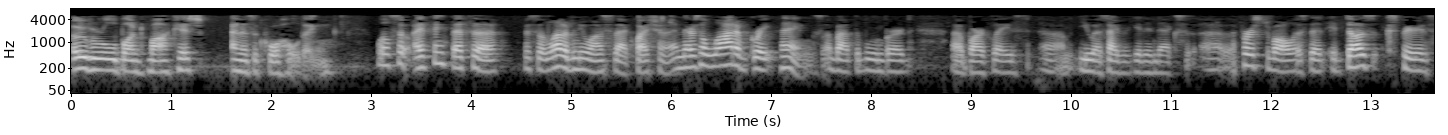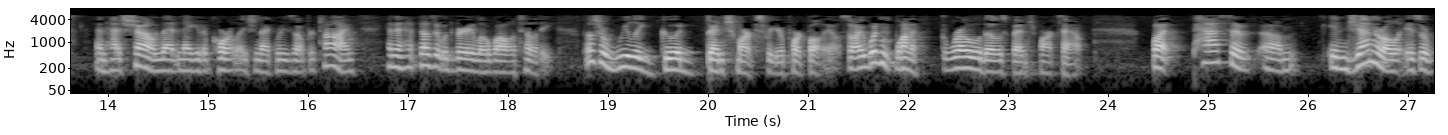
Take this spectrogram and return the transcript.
overall bond market and as a core holding? Well, so I think that's a there's a lot of nuance to that question, and there's a lot of great things about the Bloomberg Barclays um, U.S. Aggregate Index. Uh, first of all, is that it does experience and has shown that negative correlation equities over time, and it does it with very low volatility. Those are really good benchmarks for your portfolio. So I wouldn't want to throw those benchmarks out. But passive, um, in general, is an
